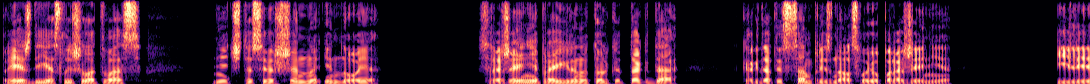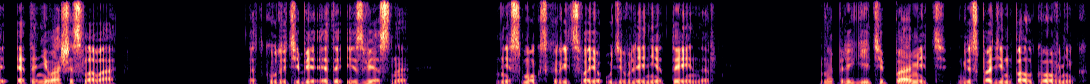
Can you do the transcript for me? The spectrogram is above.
Прежде я слышал от вас нечто совершенно иное. Сражение проиграно только тогда, когда ты сам признал свое поражение. Или это не ваши слова? Откуда тебе это известно? Не смог скрыть свое удивление Тейнер. Напрягите память, господин полковник,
